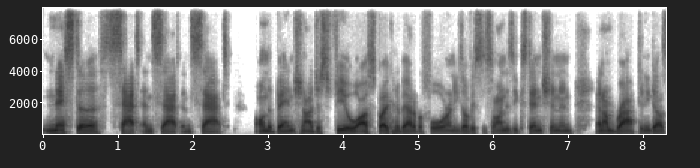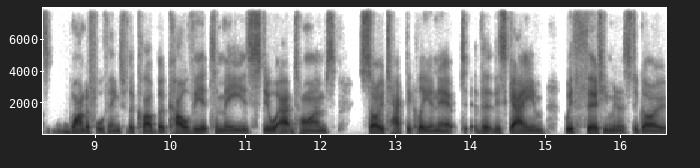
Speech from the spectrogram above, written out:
Nesta sat and sat and sat on the bench, and I just feel I've spoken about it before, and he's obviously signed his extension, and and I'm wrapped, and he does wonderful things for the club. But Carl Veart to me is still at times so tactically inept that this game with 30 minutes to go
